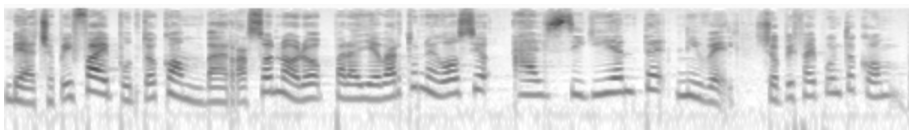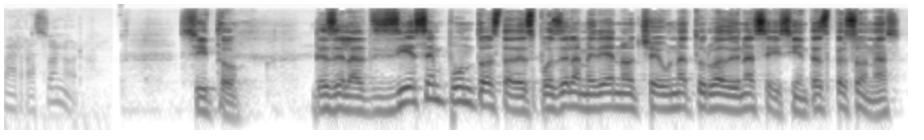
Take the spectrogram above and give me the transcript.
Ve a shopify.com barra sonoro para llevar tu negocio al siguiente nivel. Shopify.com barra sonoro. Cito. Desde las 10 en punto hasta después de la medianoche, una turba de unas 600 personas,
